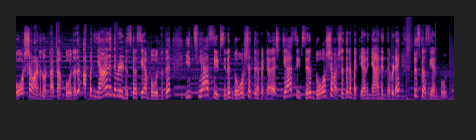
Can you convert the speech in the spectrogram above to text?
ദോഷമാണ് ഉണ്ടാക്കാൻ പോകുന്നത്. അപ്പം ഞാൻ ഇന്നിവിടെ ഡിസ്കസ് ചെയ്യാൻ പോകുന്നത് ഈ ചിയാ സീഡ്സിന്റെ ദോഷത്തിനെ പറ്റിയാണ്. അതായത് ചിയാ സീഡ്സിന്റെ ദോഷവശത്തിനെ പറ്റിയാണ് ഞാൻ ഇന്നിവിടെ ഡിസ്കസ് ചെയ്യാൻ പോകുന്നത്.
